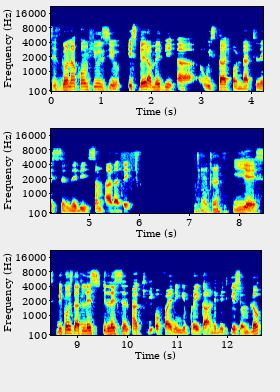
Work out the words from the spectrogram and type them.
It's gonna confuse you. It's better maybe uh we start on that lesson maybe some other day. okay? Yes, because that les- lesson actually of finding a breaker and a mitigation block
